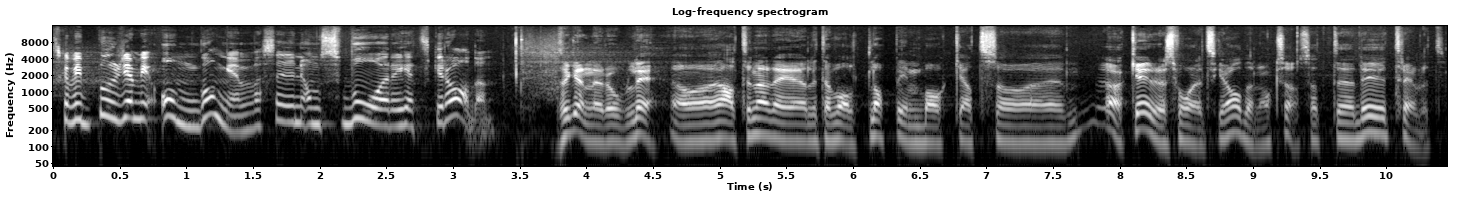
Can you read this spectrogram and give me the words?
Ska vi börja med omgången? Vad säger ni om svårighetsgraden? Jag tycker den är rolig. Och alltid när det är lite voltlopp inbakat så eh, ökar det svårighetsgraden också. Så eh, det är trevligt.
